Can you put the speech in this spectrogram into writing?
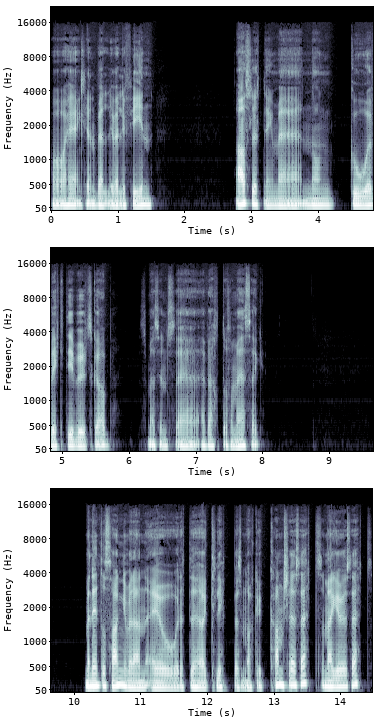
og har egentlig en veldig, veldig fin avslutning med noen gode, viktige budskap som jeg syns er, er verdt å få med seg. Men det interessante med den er jo dette her klippet som dere kanskje har sett, som jeg òg har sett,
